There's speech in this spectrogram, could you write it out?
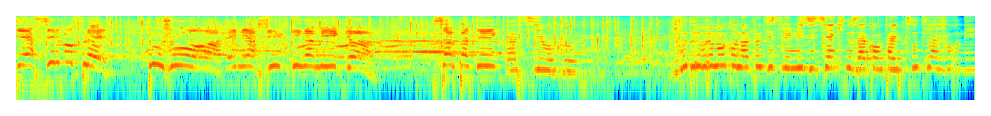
S'il vous plaît. Toujours énergique, dynamique, sympathique. Merci beaucoup. Je voudrais vraiment qu'on applaudisse les musiciens qui nous accompagnent toute la journée.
